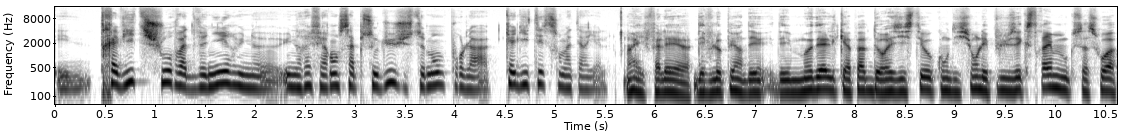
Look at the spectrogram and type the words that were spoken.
Et très vite, Shure va devenir une, une référence absolue justement pour la qualité de son matériel. Ouais, il fallait euh, développer un des, des modèles capables de résister aux conditions les plus extrêmes, que ce soit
